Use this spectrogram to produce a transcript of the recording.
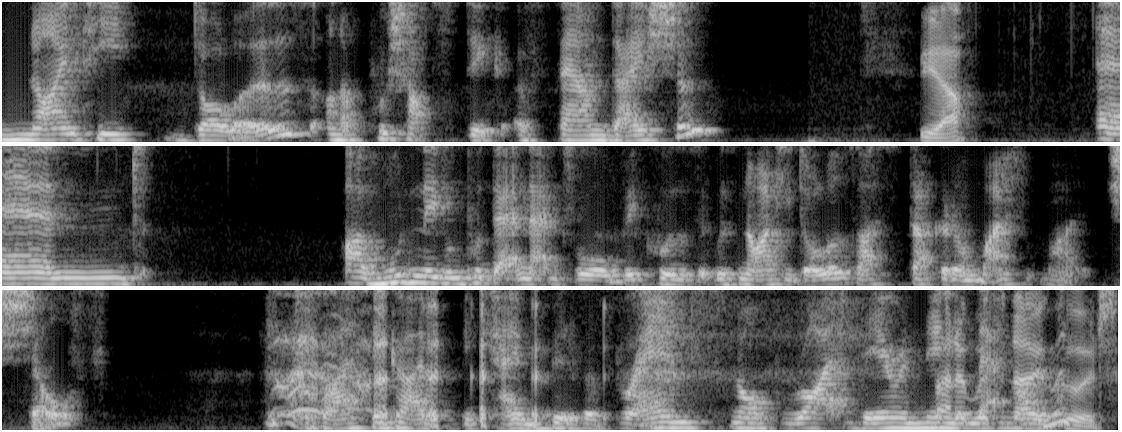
$90 on a push up stick of foundation. Yeah. And I wouldn't even put that in that drawer because it was $90. I stuck it on my, my shelf because I think I became a bit of a brand snob right there and then. But it was no moment. good.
